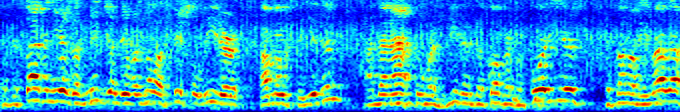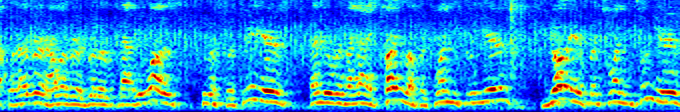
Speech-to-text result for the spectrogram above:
that the seven years of Midian, there was no official leader amongst the Yidden, and then afterwards Yidden took over for 40 years, the son of Imelech, whatever, however good or bad he was, he was for three years, then there was a guy, Toila, for 23 years, Yoir for 22 years,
